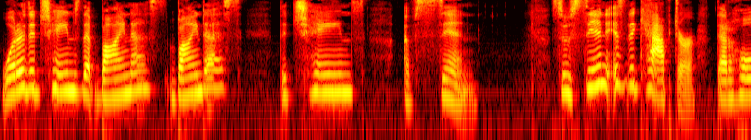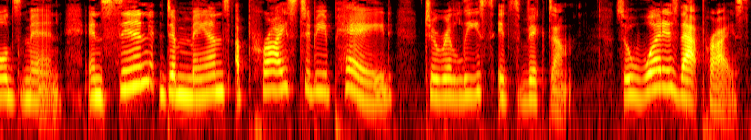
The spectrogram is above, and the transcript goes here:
What are the chains that bind us? Bind us? The chains of sin. So sin is the captor that holds men, and sin demands a price to be paid to release its victim. So what is that price?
